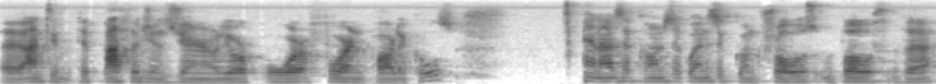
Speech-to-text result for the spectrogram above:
uh, pathogens generally or, or foreign particles. And as a consequence it controls both the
